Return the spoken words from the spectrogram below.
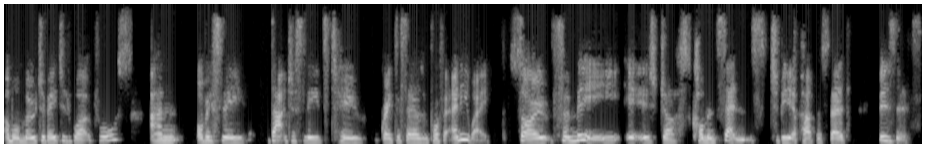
a more motivated workforce. And obviously, that just leads to greater sales and profit anyway. So for me, it is just common sense to be a purpose led business.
